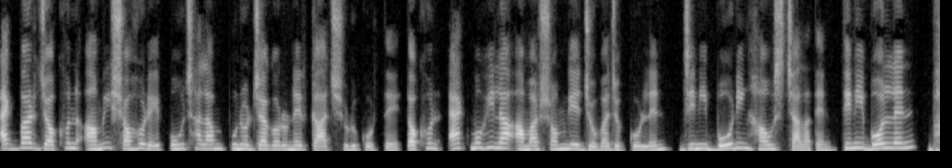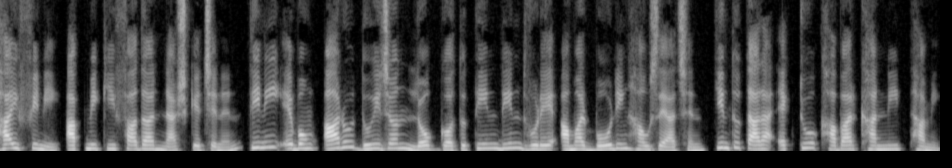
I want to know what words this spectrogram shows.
একবার যখন আমি শহরে পৌঁছালাম পুনর্জাগরণের কাজ শুরু করতে, তখন এক মহিলা আমার সঙ্গে যোগাযোগ করলেন, যিনি বোর্ডিং হাউস চালাতেন। তিনি বললেন, ভাই ফিনি, আপনি কি ফাদার ন্যাশকে চেনেন? তিনি এবং আরও দুইজন লোক গত তিন দিন ধরে আমার বোর্ডিং হাউসে আছেন, কিন্তু তারা একটুও খাবার খাননি, থামি।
